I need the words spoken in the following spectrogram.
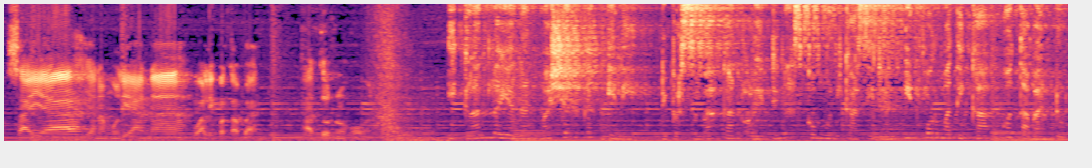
Saya Yana Mulyana, Wali Kota Bandung. Atur nuhun. Iklan layanan masyarakat ini dipersembahkan oleh Dinas Komunikasi dan Informatika Kota Bandung.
